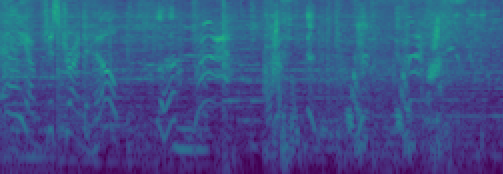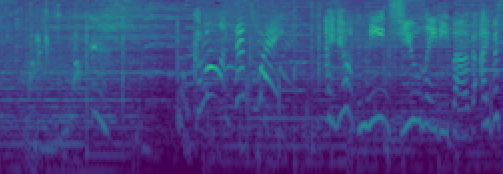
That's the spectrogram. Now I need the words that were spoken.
hey, I'm just trying to help. Come I don't need you, Ladybug. I was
